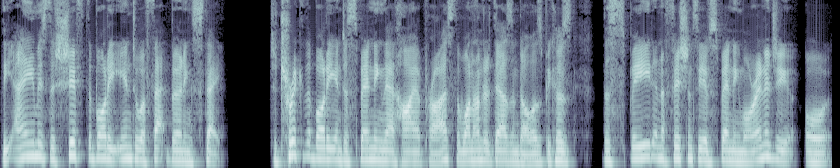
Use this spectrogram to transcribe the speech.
the aim is to shift the body into a fat burning state, to trick the body into spending that higher price, the $100,000, because the speed and efficiency of spending more energy or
